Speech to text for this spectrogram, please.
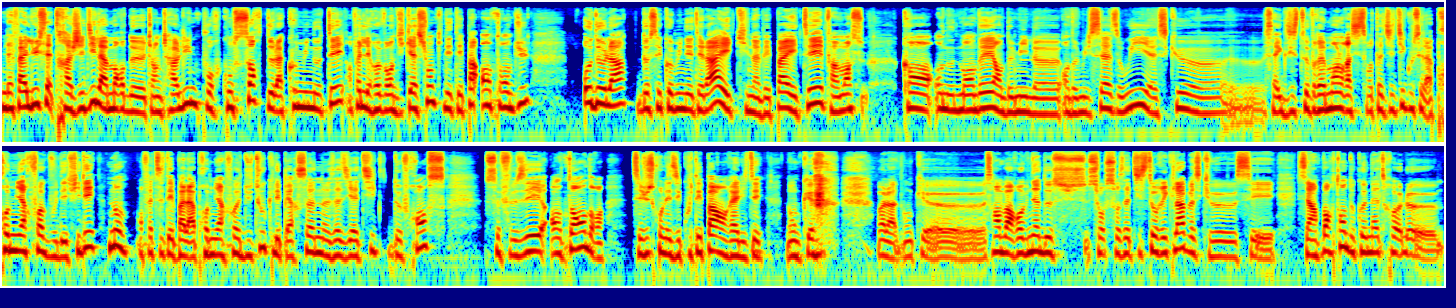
Il a fallu cette tragédie, la mort de Zhang Chaolin, pour qu'on sorte de la communauté, en fait les revendications qui n'étaient pas entendues au-delà de ces communautés-là et qui n'avaient pas été. Enfin, moi, quand on nous demandait en, 2000, euh, en 2016, oui, est-ce que euh, ça existe vraiment le racisme asiatique ou c'est la première fois que vous défilez? Non, en fait, c'était pas la première fois du tout que les personnes asiatiques de France se faisaient entendre. C'est juste qu'on les écoutait pas en réalité. Donc voilà, donc euh, ça, on va revenir sur, sur, cette historique-là parce que c'est important de connaître le,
